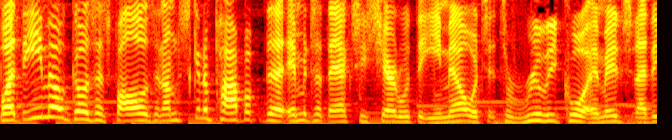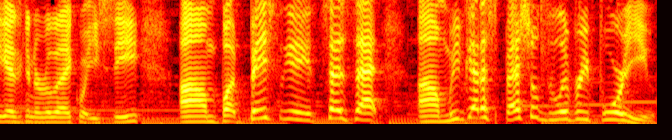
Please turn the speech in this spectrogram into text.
But the email goes as follows, and I'm just gonna pop up the image that they actually shared with the email, which it's a really cool image, and I think you guys are gonna really like what you see. Um, but basically, it says that um, we've got a special delivery for you.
